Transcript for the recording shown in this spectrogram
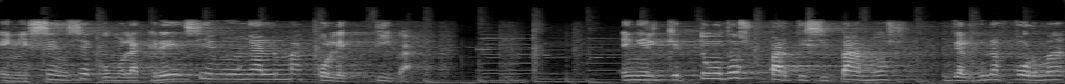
en esencia como la creencia en un alma colectiva, en el que todos participamos de alguna forma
